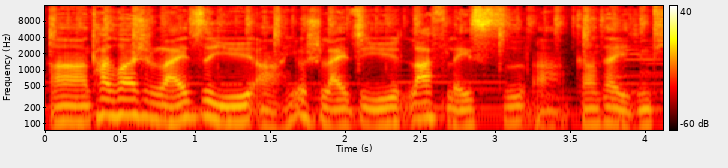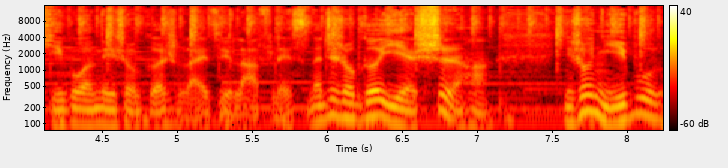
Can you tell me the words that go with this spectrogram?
啊。它同样是来自于啊，又是来自于拉夫雷斯啊。刚才已经提过那首歌是来自于拉夫雷斯，那这首歌也是哈。你说你一部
